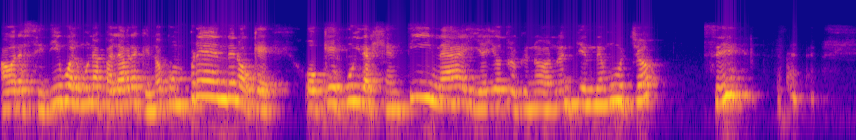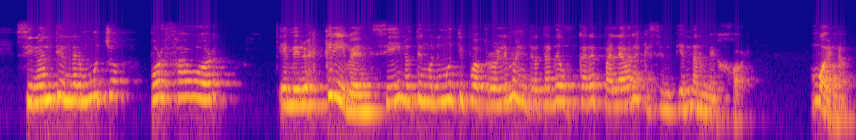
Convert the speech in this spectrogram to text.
Ahora, si digo alguna palabra que no comprenden o que, o es muy de Argentina y hay otro que no, no entiende mucho, ¿sí? Si no entienden mucho, por favor, eh, me lo escriben, ¿sí? No tengo ningún tipo de problemas en tratar de buscar palabras que se entiendan mejor. Bueno,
